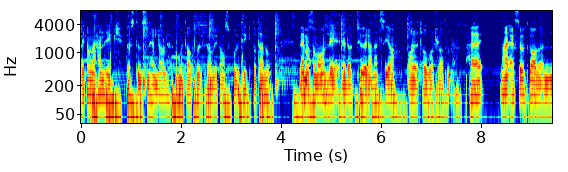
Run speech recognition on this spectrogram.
Mitt navn er Henrik Østensen Heldal, kommentator for amerikanskpolitikk.no. Med meg som vanlig redaktør av nettsida, Are Togvold Flaten. Hei. Denne ekstrautgaven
